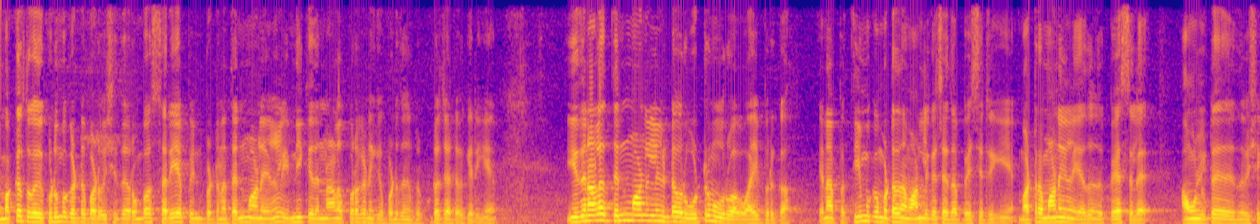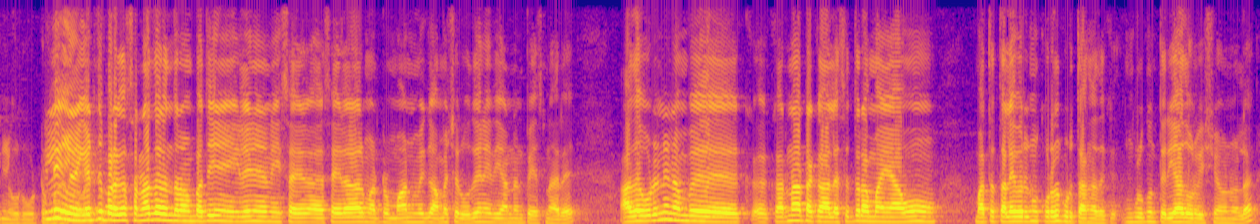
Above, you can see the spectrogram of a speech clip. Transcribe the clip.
மக்கள் தொகை குடும்ப கட்டுப்பாடு விஷயத்தை ரொம்ப சரியாக பின்பற்றின தென் மாநிலங்கள் இன்னைக்கு இதனால் புறக்கணிக்கப்படுதுன்ற குற்றச்சாட்டு வைக்கிறீங்க. இதனால தென் மாநிலங்கிட்ட ஒரு ஒற்றுமை உருவாக வாய்ப்பு இருக்கா? ஏன்னா இப்போ திமுக மட்டும் தான் மாநில கட்சி தான் பேசிட்டு இருக்கீங்க. மற்ற மாநிலங்கள் எதுவும் பேசலை. அவங்கள்ட்ட இந்த விஷயங்கள் ஒரு ஒற்றுமை இல்லைங்களா நீங்கள் எடுத்து பாருங்க. சனாதனந்திரம் பற்றி இளைஞரணி செயல- செயலாளர் மற்றும் மாண்புமிகு அமைச்சர் உதயநிதி அண்ணன் பேசினார். அதை உடனே நம்ம கர்நாடகாவில் சித்தராமையாவும் மற்ற தலைவர்களும் குரல் கொடுத்தாங்க அதுக்கு. உங்களுக்கும் தெரியாத ஒரு விஷயம் ஒன்றும் இல்லை.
